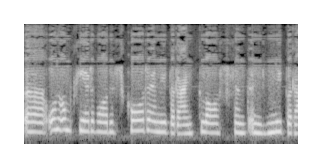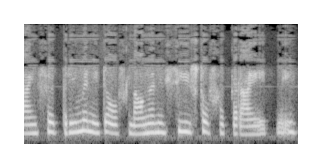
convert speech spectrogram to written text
uh, onomkeerbare skade in die brein plaasvind indien die brein vir 3 minute of langer nie suurstof gekry het nie.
